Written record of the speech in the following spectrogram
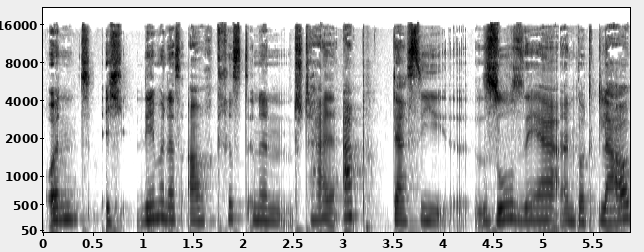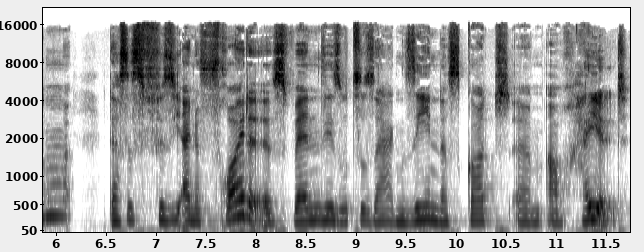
Und ich nehme das auch Christinnen total ab, dass sie so sehr an Gott glauben, dass es für sie eine Freude ist, wenn sie sozusagen sehen, dass Gott ähm, auch heilt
